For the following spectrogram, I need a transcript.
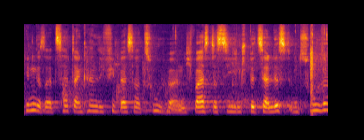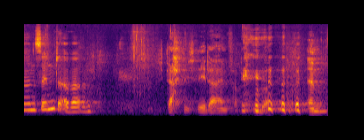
hingesetzt hat, dann kann sie viel besser zuhören. Ich weiß, dass Sie ein Spezialist im Zuhören sind, aber dachte, ich rede einfach drüber. ähm,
